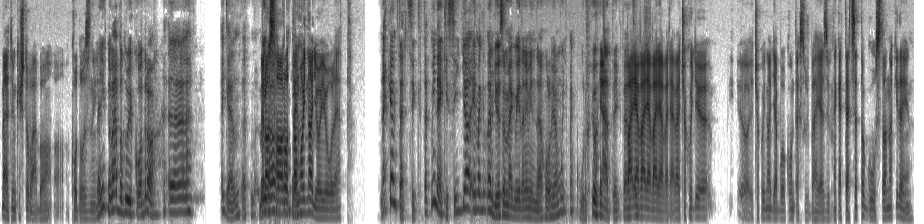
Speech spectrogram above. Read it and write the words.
mehetünk is tovább a, a kodozni. Menjünk tovább a új kodra? E, igen. Tehát Mert azt a, hallottam, a... hogy nagyon jó lett. Nekem tetszik. Tehát mindenki szidja, én meg nem győzöm megvédeni mindenhol, hogy amúgy meg kurva jó játék. Tehát várjál, várjál, várjál, várjál, csak hogy, csak hogy nagyjából kontextusba helyezzük. Neked tetszett a Ghost annak idején?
